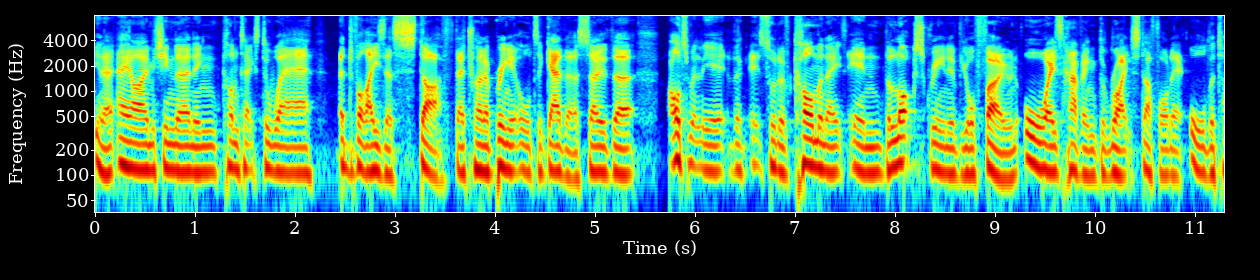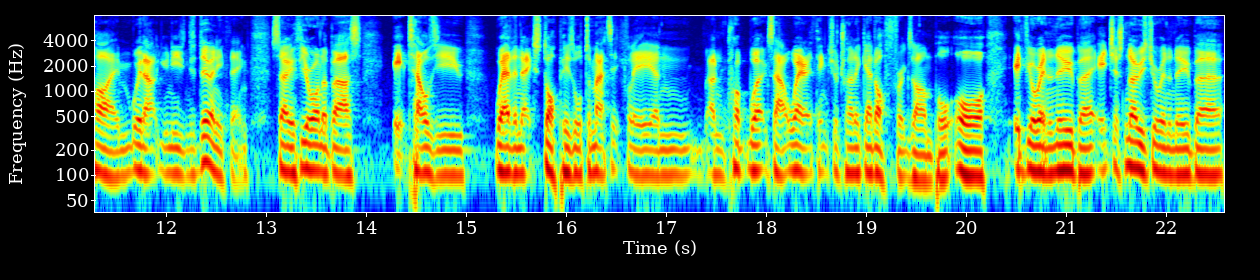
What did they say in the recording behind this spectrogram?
you know AI, machine learning, context aware advisor stuff. They're trying to bring it all together so that ultimately it, it, sort of culminates in the lock screen of your phone always having the right stuff on it all the time without you needing to do anything. So if you're on a bus, it tells you where the next stop is automatically and and pro- works out where it thinks you're trying to get off, for example. Or if you're in an Uber, it just knows you're in an Uber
